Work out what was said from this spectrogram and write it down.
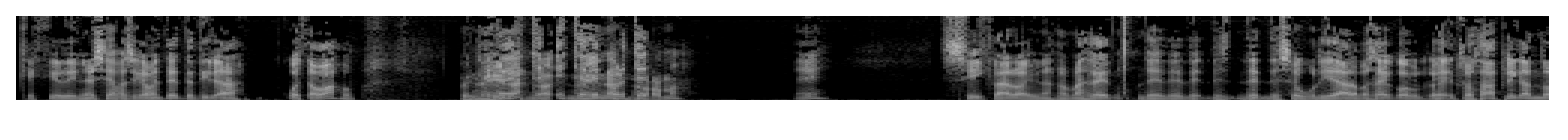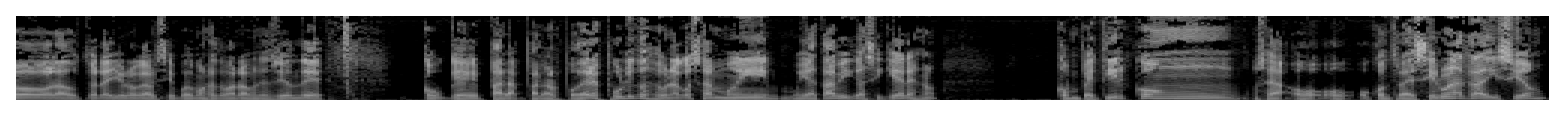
que es que de inercia básicamente te tira cuesta abajo. Pero no hay, una, este norma. ¿Eh? Sí, claro, hay unas normas de, de, de, de, seguridad. Lo que pasa es que lo estaba explicando la doctora, yo creo que a ver si podemos retomar la conversación de que para, para los poderes públicos es una cosa muy, muy atávica, si quieres, ¿no? Competir con, o sea, o, o, contradecir una tradición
